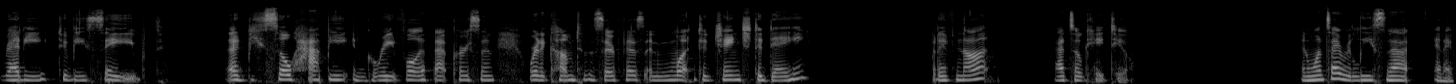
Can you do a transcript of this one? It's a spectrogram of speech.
ready to be saved. I'd be so happy and grateful if that person were to come to the surface and want to change today. But if not, that's okay too. And once I released that and I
